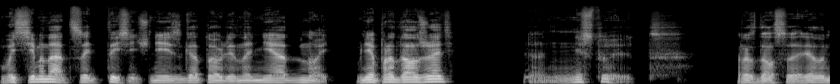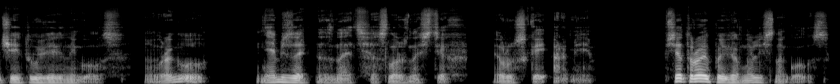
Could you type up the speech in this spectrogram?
18 тысяч, не изготовлено ни одной. Мне продолжать? Э, — Не стоит, Раздался рядом чей-то уверенный голос. Врагу не обязательно знать о сложностях русской армии. Все трое повернулись на голос.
